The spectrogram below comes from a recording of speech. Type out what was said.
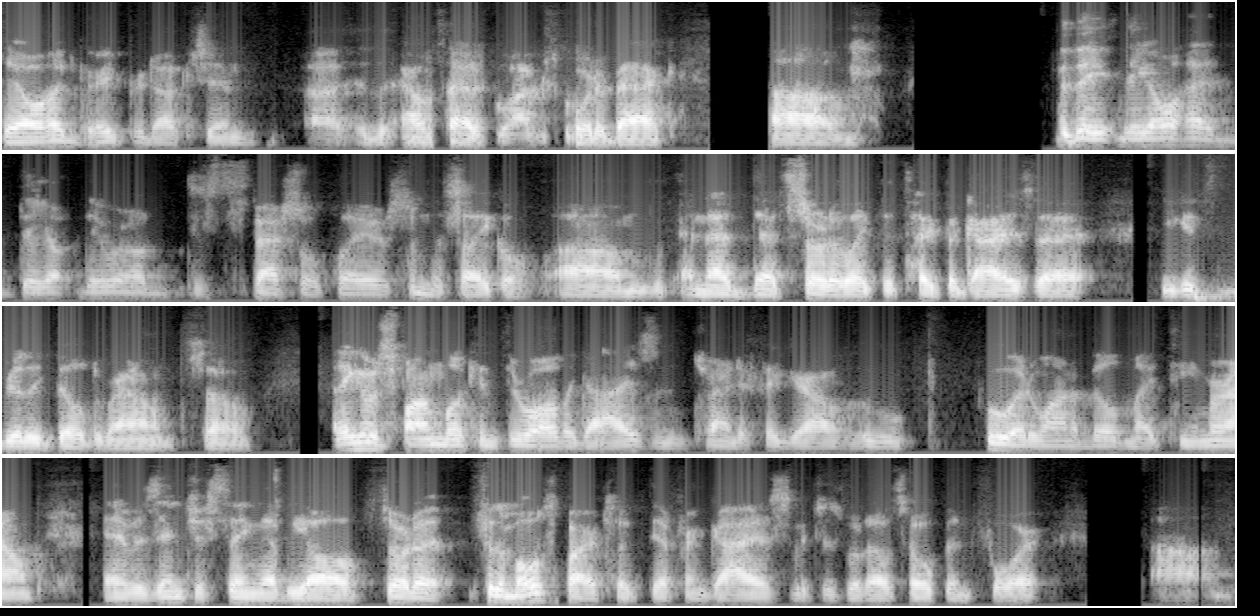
they all had great production uh, outside of Guac's quarterback. Um, but they, they all had they they were all just special players from the cycle, um, and that that's sort of like the type of guys that you could really build around. So I think it was fun looking through all the guys and trying to figure out who who I'd want to build my team around. And it was interesting that we all sort of, for the most part, took different guys, which is what I was hoping for. Um,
